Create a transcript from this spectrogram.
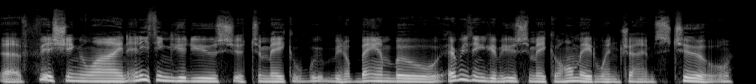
uh, fishing line, anything you could use to make, you know, bamboo, everything you could use to make homemade wind chimes too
